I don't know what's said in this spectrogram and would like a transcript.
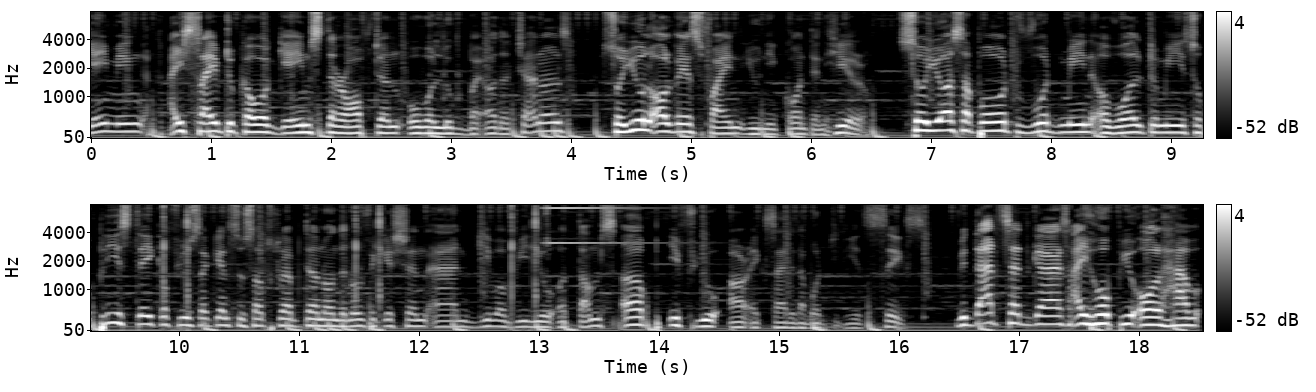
gaming. I strive to cover games that are often overlooked by other channels, so you'll always find unique content here. So your support would mean a world to me, so please take a few seconds to subscribe, turn on the notification and give a video a thumbs up if you are excited about GTA 6. With that said guys, I hope you all have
